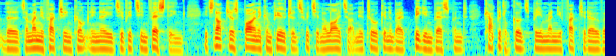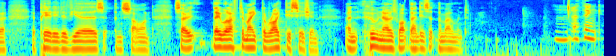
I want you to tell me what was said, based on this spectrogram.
that a manufacturing company needs if it's investing. It's not just buying a computer and switching a light on. You're talking about big investment, capital goods being manufactured over a period of years, and so on. So they will have to make the right decision, and who knows what that is at the moment. Mm, I think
